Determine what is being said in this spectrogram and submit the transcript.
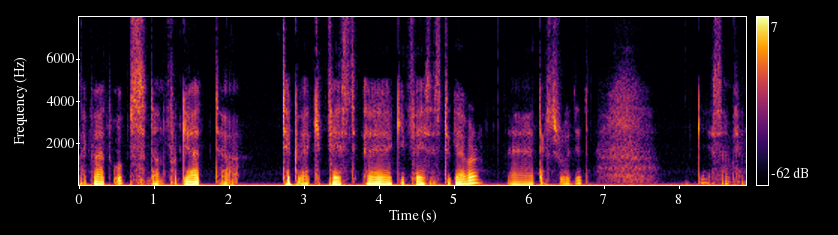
like that oops don't forget to take the keep, face, uh, keep faces together and extrude it okay something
